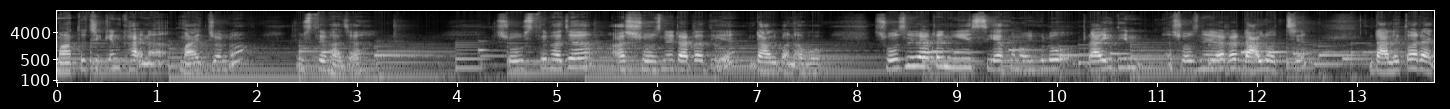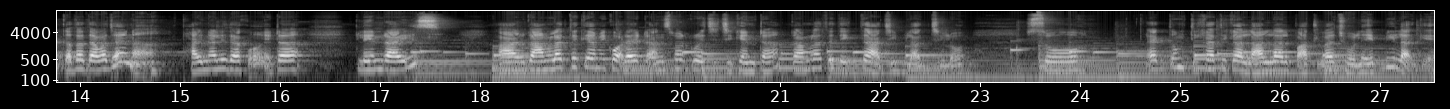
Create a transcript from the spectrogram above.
মা তো চিকেন খায় না, মায়ের জন্য উস্তে ভাজা। সজনে ভাজা আর সজনে ডাঁটা দিয়ে ডাল বানাবো। সজনে ডাঁটা নিয়ে এসেছি এখন, ওইগুলো প্রায় দিন সজনে ডাঁটা ডাল হচ্ছে। ডালে তো আর এক গাদা দেওয়া যায় না। ফাইনালি দেখো, এটা প্লেন রাইস আর গামলা থেকে আমি কড়াইয়ে ট্রান্সফার করেছি চিকেনটা গামলাতে দেখতে আজীব লাগছিল। সো একদম তিখা তিখা লাল লাল পাতলা ঝোল হেভি লাগে।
